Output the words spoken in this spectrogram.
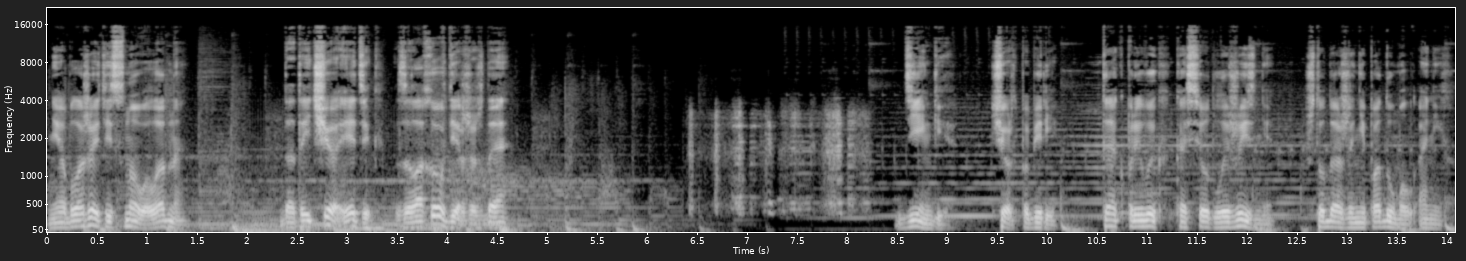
Не облажайтесь снова, ладно?» «Да ты чё, Эдик, за лохов держишь, да?» Деньги. Черт побери. Так привык к оседлой жизни, что даже не подумал о них.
